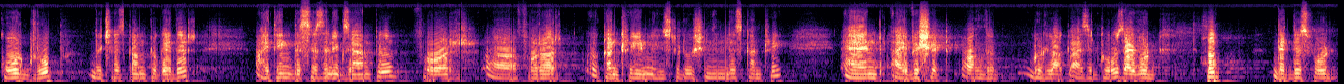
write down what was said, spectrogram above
core group which has come together. I think this is an example for, uh, for our country and institutions in this country and I wish it all the good luck as it goes. I would hope that this would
